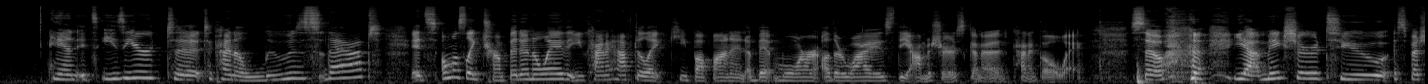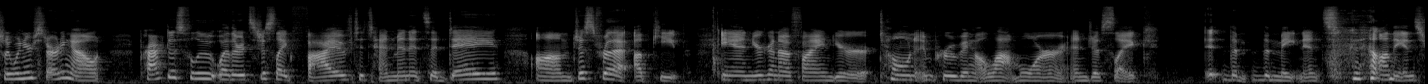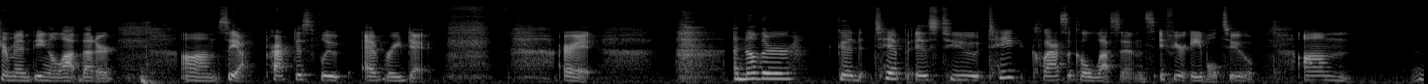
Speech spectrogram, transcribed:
and it's easier to, to kind of lose that. It's almost like trumpet in a way that you kind of have to like keep up on it a bit more, otherwise the embouchure is gonna kind of go away. So yeah, make sure to, especially when you're starting out, practice flute, whether it's just like five to 10 minutes a day, um, just for that upkeep. And you're gonna find your tone improving a lot more and just like it, the, the maintenance on the instrument being a lot better. Um, so yeah, practice flute every day. All right. Another good tip is to take classical lessons if you're able to. Um,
